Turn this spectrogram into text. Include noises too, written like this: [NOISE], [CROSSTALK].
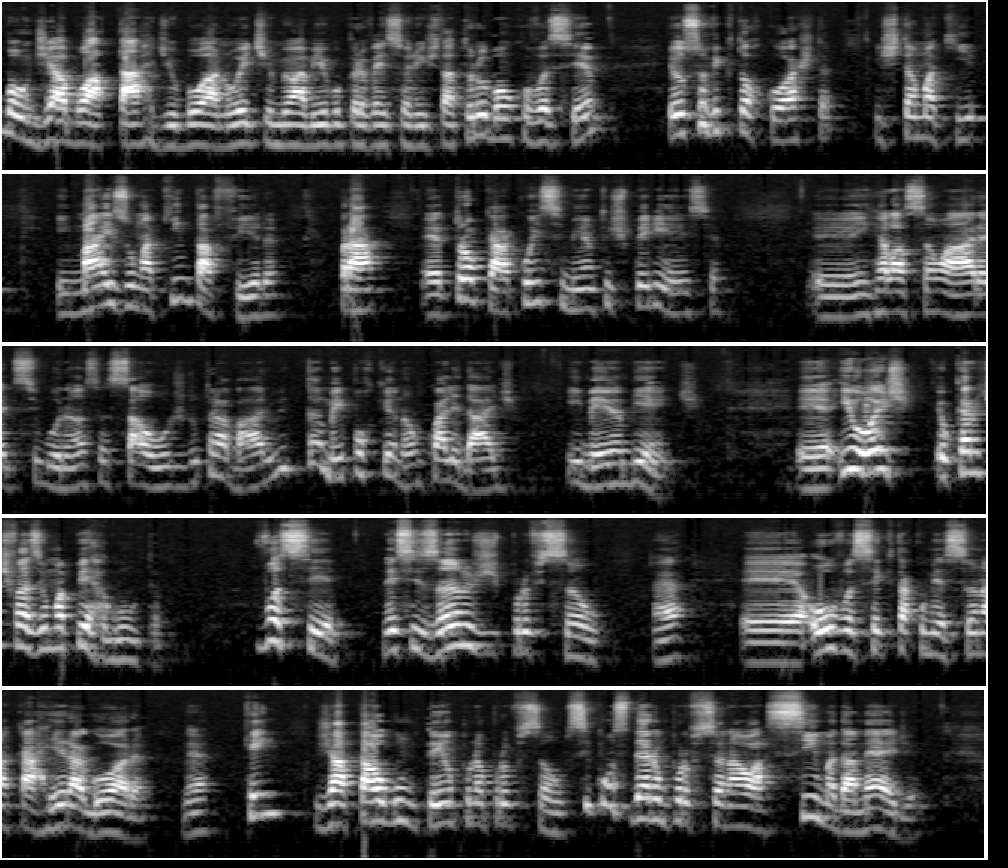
Bom dia, boa tarde, boa noite, meu amigo prevencionista, tudo bom com você? Eu sou Victor Costa, estamos aqui em mais uma quinta-feira para é, trocar conhecimento e experiência é, em relação à área de segurança, saúde do trabalho e também, por que não, qualidade e meio ambiente. É, e hoje eu quero te fazer uma pergunta. Você, nesses anos de profissão, né, é, ou você que está começando a carreira agora, né, quem já está algum tempo na profissão, se considera um profissional acima da média?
